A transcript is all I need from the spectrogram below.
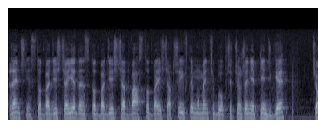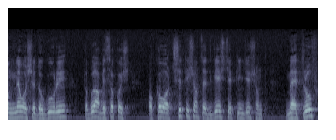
ręcznie 121, 122, 123 i w tym momencie było przeciążenie 5G, ciągnęło się do góry, to była wysokość około 3250 metrów.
